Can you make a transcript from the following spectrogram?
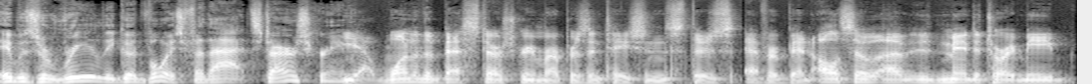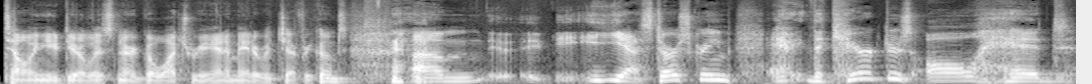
It was a really good voice for that Starscream. Yeah, one of the best Starscream representations there's ever been. Also, uh, mandatory me telling you, dear listener, go watch Reanimator with Jeffrey Combs. um, yeah, Starscream. Eh, the characters all had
